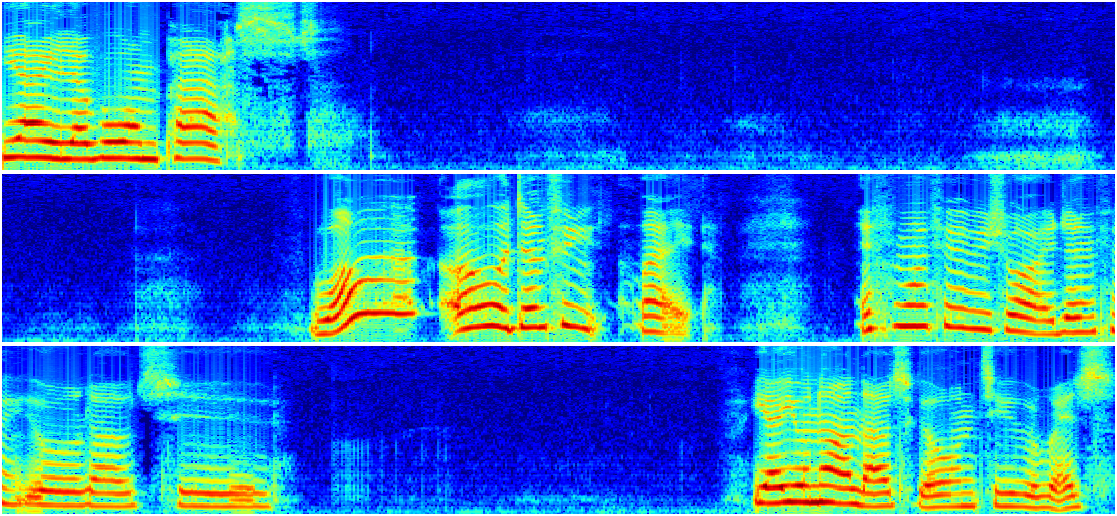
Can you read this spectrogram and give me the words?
Yay, level one passed. What? Oh, I don't think. Wait. If my theory is right, I don't think you're allowed to. Yeah, you're not allowed to go on to the reds.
